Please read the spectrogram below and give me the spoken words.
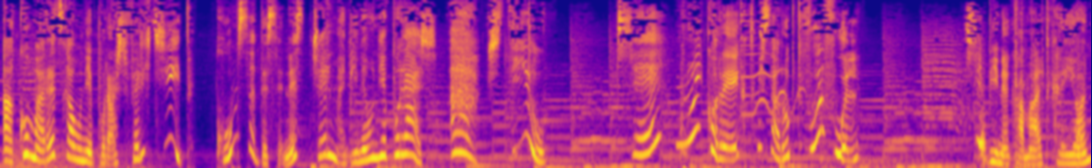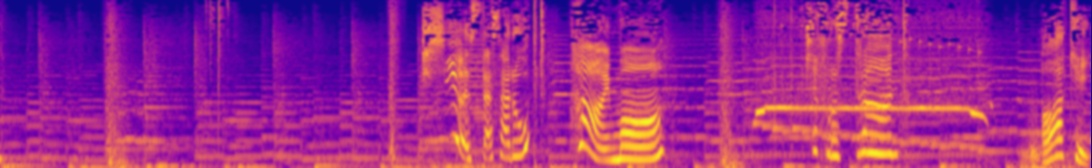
Acum arăți ca un iepuraș fericit! Cum să desenez cel mai bine un iepuraș? Ah, știu! Ce? Nu-i corect! Mi s-a rupt vârful! Ce bine că am alt creion! Și ăsta s-a rupt? Hai, mă! Ce frustrant! Ok!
